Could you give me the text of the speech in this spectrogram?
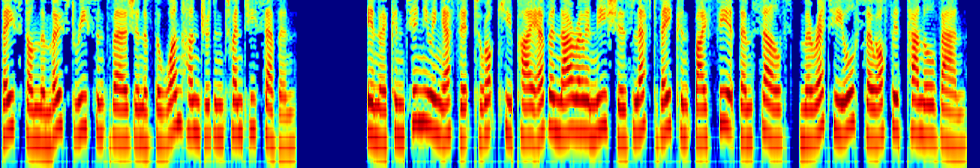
based on the most recent version of the 127. In a continuing effort to occupy ever narrower niches left vacant by Fiat themselves, Moretti also offered panel van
